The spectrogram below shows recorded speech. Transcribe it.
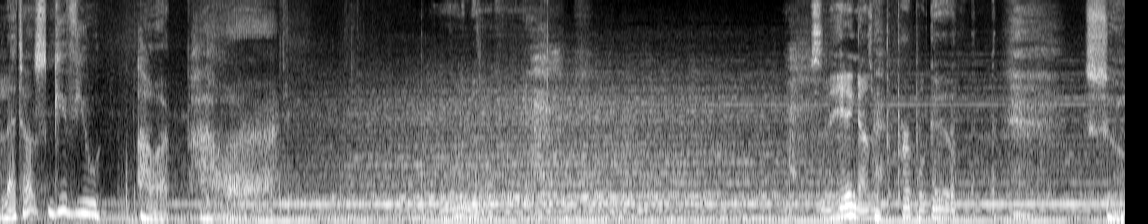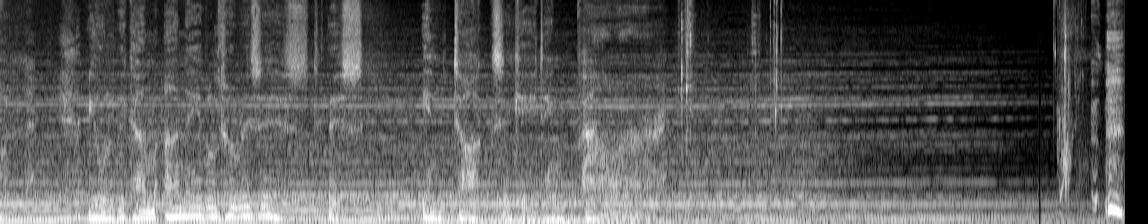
let us give you our power. so hitting us with the purple goo. Soon, you will become unable to resist this intoxicating power.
